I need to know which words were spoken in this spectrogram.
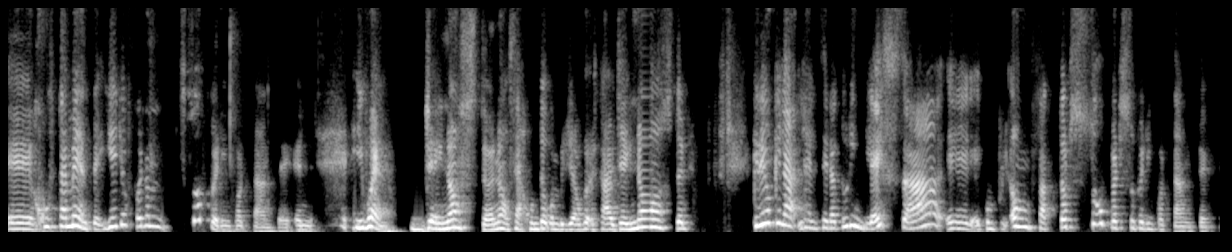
eh, justamente, y ellos fueron súper importantes. Y bueno, Jane Austen, ¿no? o sea, junto con Virginia Woolf estaba Jane Austen. Creo que la, literatura inglesa eh, cumplió un factor súper, súper importante.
